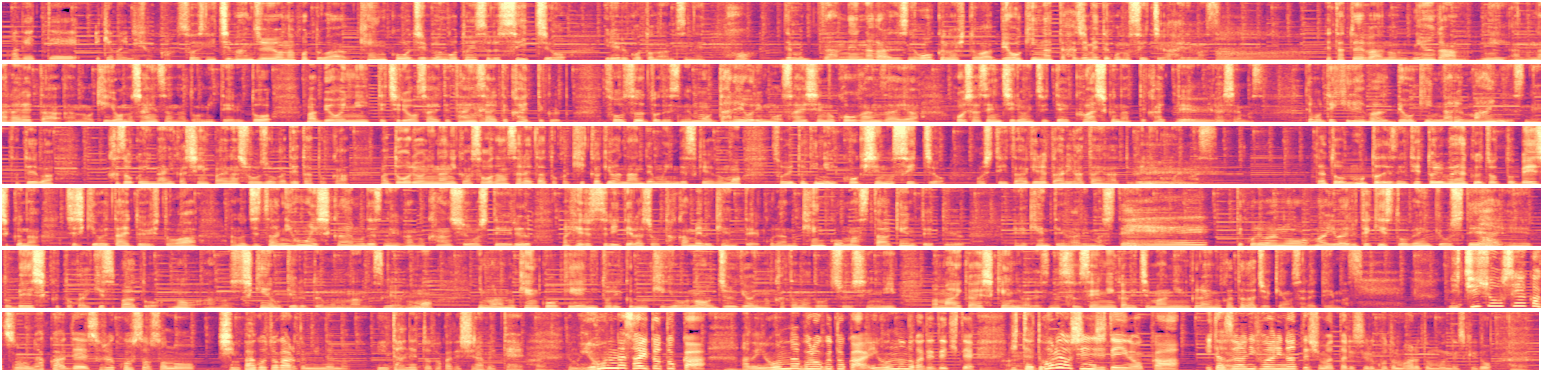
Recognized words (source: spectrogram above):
う上げていけばいいんでしょうか？そうですね。一番重要なことは健康を自分ごとにするスイッチを入れることなんですね、はあ、でも残念ながらですね多くの人は病気になって初めてこのスイッチが入ります。で例えばあの乳がんにあのなられたあの企業の社員さんなどを見ていると、まあ、病院に行って治療されて退院されて帰ってくると、はい、そうするとですねもう誰よりも最新の抗がん剤や放射線治療について詳しくなって帰っていらっしゃいます。でもできれば病気になる前にですね例えば家族に何か心配な症状が出たとか、まあ、同僚に何か相談されたとかきっかけは何でもいいんですけれどもそういう時に好奇心のスイッチを押していただけるとありがたいなというふうに思います。であともっとですね手っ取り早くちょっとベーシックな知識を得たいという人はあの実は日本医師会もですねあの監修をしている、まあ、ヘルスリテラシーを高める検定これあの健康マスター検定というえー、検定がありましてでこれはあの、まあ、いわゆるテキストを勉強して、はい、えーと、ベーシックとかエキスパートのあの試験を受けるというものなんですけれども、うん、今あの健康経営に取り組む企業の従業員の方などを中心に、まあ、毎回試験にはですね数千人から1万人ぐらいの方が受験をされています。日常生活の中でそれこそその心配事があるとみんな今インターネットとかで調べて、はい、でもいろんなサイトとか、うん、あのいろんなブログとかいろんなのが出てきて、はい、一体どれを信じていいのかいたずらに不安になってしまったりすることもあると思うんですけど、はい、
